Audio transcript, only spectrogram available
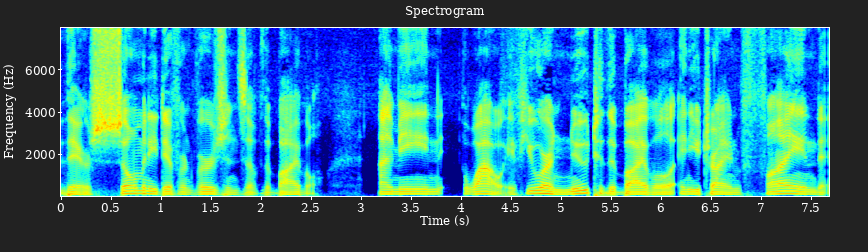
there so many different versions of the Bible? I mean, wow, if you are new to the Bible and you try and find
